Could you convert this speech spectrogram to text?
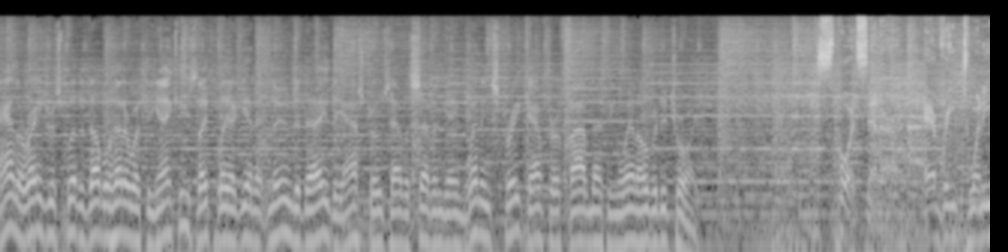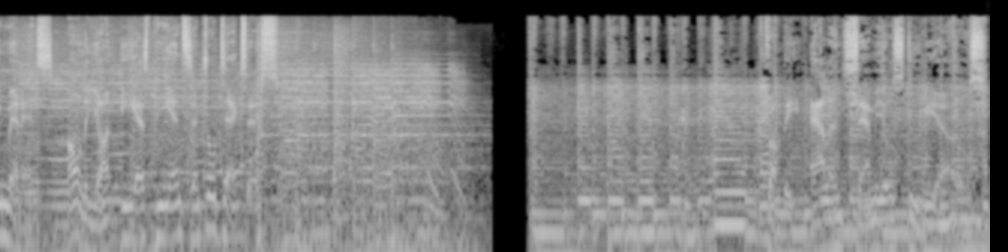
And the Rangers split a doubleheader with the Yankees. They play again at noon today. The Astros have a seven-game winning streak after a 5-0 win over Detroit. Sports Center, every 20 minutes, only on ESPN Central Texas. From the Allen Samuel Studios,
